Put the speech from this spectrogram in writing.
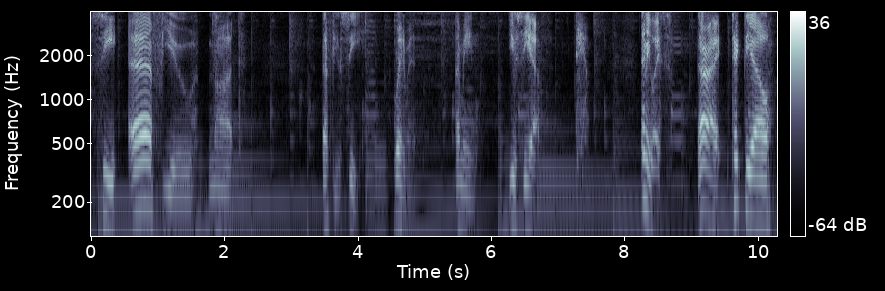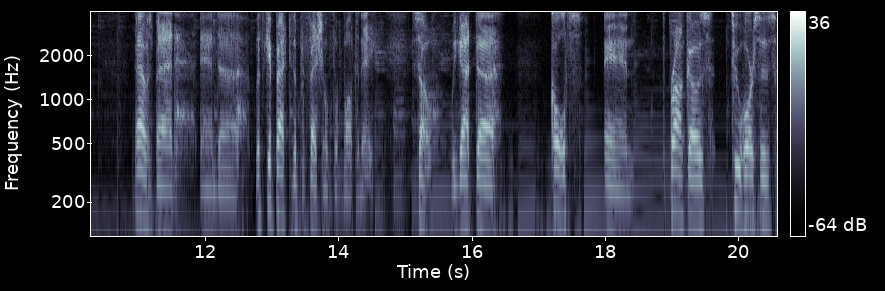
CFU, not FUC. Wait a minute. I mean, UCF. Damn. Anyways, all right, take the L. That was bad. And uh, let's get back to the professional football today. So we got uh, Colts and the Broncos, two horses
